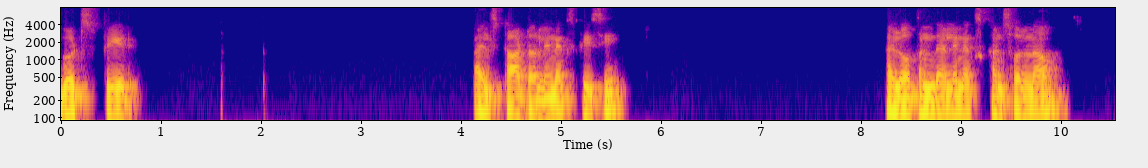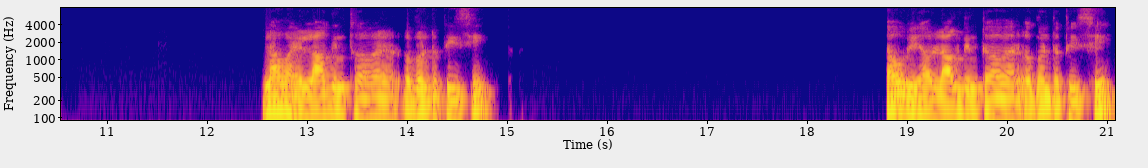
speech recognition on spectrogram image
good speed. I'll start our Linux PC. I'll open the Linux console now. Now I will log into our Ubuntu PC. Now we have logged into our Ubuntu PC.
